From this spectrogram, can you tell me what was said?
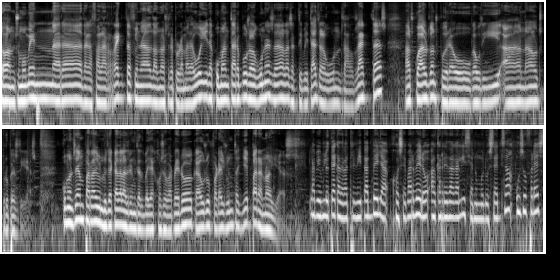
Doncs moment ara d'agafar la recta final del nostre programa d'avui i de comentar-vos algunes de les activitats, alguns dels actes, els quals doncs, podreu gaudir en els propers dies. Comencem per la Biblioteca de la Trinitat Vella José Barbero, que us ofereix un taller per a noies. La Biblioteca de la Trinitat Vella José Barbero, al carrer de Galícia número 16, us ofereix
